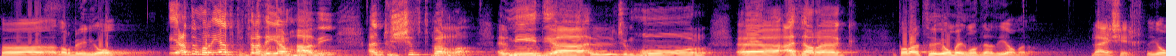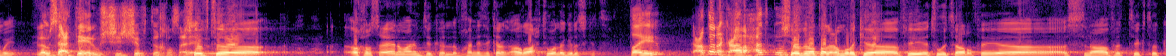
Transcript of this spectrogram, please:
فال 40 يوم يعطي مرئياتك في الثلاث أيام هذه. انت شفت برا الميديا الجمهور آه، أثرك. طلعت يومين مو بثلاث أيام أنا. لا يا شيخ. يومين. لو ساعتين وش شفت؟ اخلص عليه شفت آه، اخلص علينا ما نتكلم خليني أتكلم على راحتي ولا أقل اسكت طيب اعطيناك على راحتك شفنا طال عمرك آه، في تويتر في آه، السناب في التيك توك.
